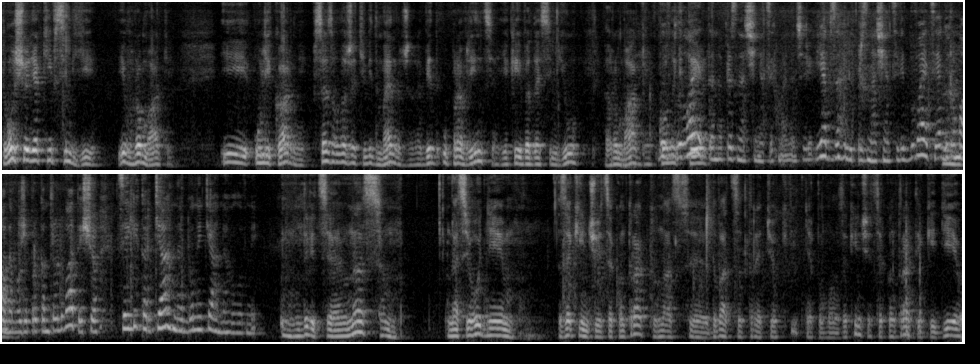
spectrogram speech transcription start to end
Тому що як і в сім'ї, і в громаді, і у лікарні все залежить від менеджера, від управлінця, який веде сім'ю, громаду, Ви впливаєте на призначення цих менеджерів? Як взагалі призначення це відбувається? Як громада може проконтролювати, що цей лікар тягне або не тягне головний? Дивіться, у нас на сьогодні закінчується контракт. У нас е, 23 квітня, по-моєму, закінчується контракт, який діяв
